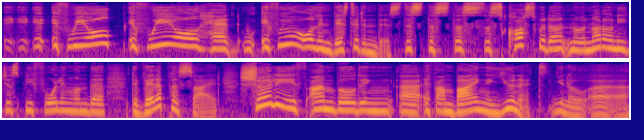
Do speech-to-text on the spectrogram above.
if we all if we all had if we were all invested in this, this this this this cost would not only just be falling on the developer side. Surely, if I'm building, uh, if I'm buying a unit, you know, uh,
